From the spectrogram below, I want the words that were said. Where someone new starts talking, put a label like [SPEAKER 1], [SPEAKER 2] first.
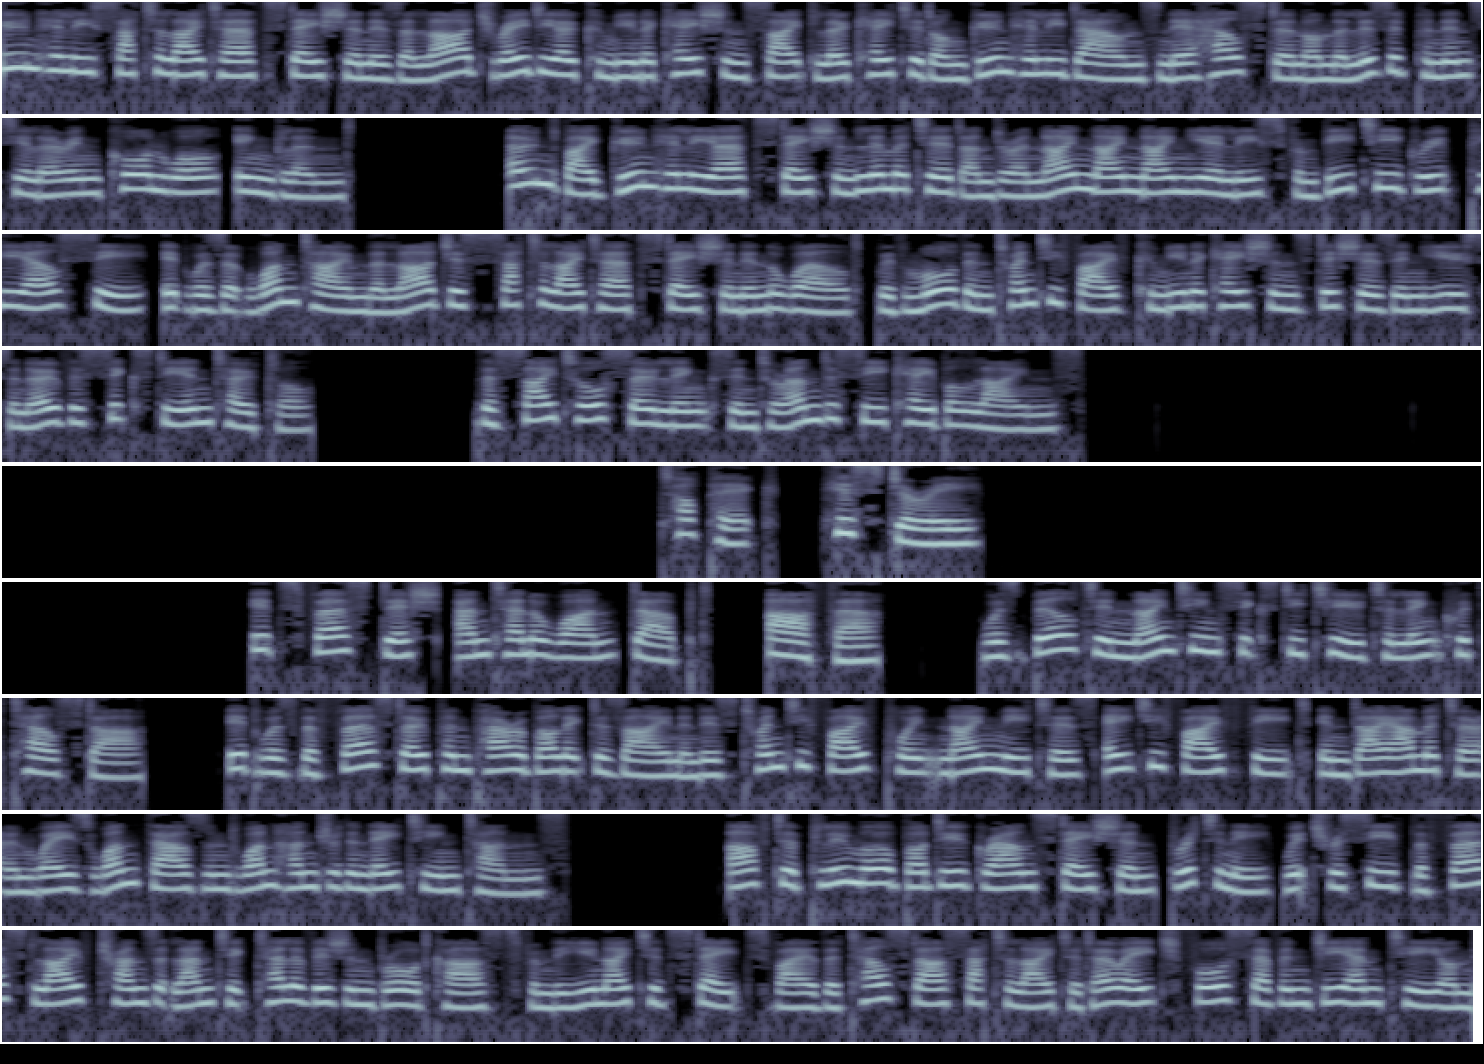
[SPEAKER 1] Goonhilly Satellite Earth Station is a large radio communication site located on Goonhilly Downs near Helston on the Lizard Peninsula in Cornwall, England. Owned by Goonhilly Earth Station Limited under a 999-year lease from BT Group plc, it was at one time the largest satellite Earth station in the world, with more than 25 communications dishes in use and over 60 in total. The site also links into undersea cable lines. History Its first dish, Antenna 1 dubbed Arthur, was built in 1962 to link with Telstar. It was the first open parabolic design and is 25.9 meters (85 feet) in diameter and weighs 1118 tons. After Pleumeur Bodou Ground Station Brittany, which received the first live transatlantic television broadcasts from the United States via the Telstar satellite at OH-47 GMT on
